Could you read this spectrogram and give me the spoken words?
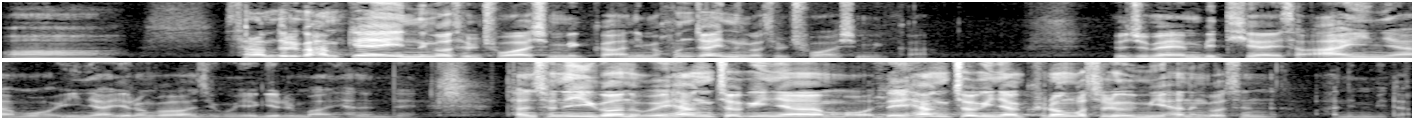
어, 사람들과 함께 있는 것을 좋아하십니까? 아니면 혼자 있는 것을 좋아하십니까? 요즘에 MBTI에서 I냐 뭐 이냐 이런 거 가지고 얘기를 많이 하는데 단순히 이건 외향적이냐 뭐 내향적이냐 그런 것을 의미하는 것은 아닙니다.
